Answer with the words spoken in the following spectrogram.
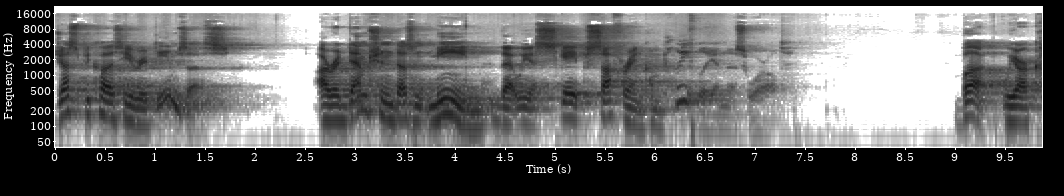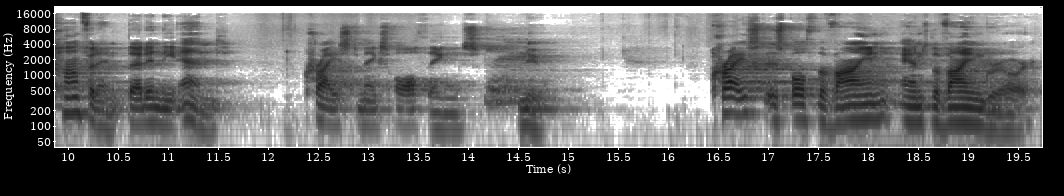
just because he redeems us, our redemption doesn't mean that we escape suffering completely in this world. But we are confident that in the end, Christ makes all things new. Christ is both the vine and the vine grower.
